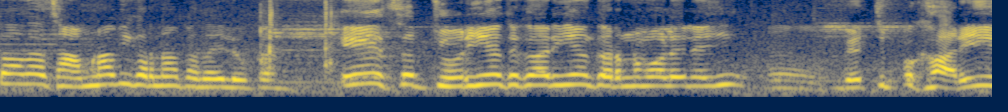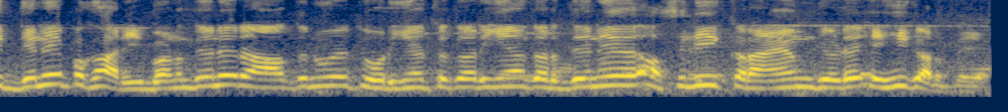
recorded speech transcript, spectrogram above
ਦਿੱਕਤਾਂ ਦਾ ਸਾਹਮਣਾ ਵੀ ਕਰਨਾ ਪੈਂਦਾ ਜੀ ਲੋਕਾਂ ਨੂੰ। ਇਹ ਸਭ ਚੋਰੀਆਂ ਚਕਾਰੀਆਂ ਕਰਨ ਵਾਲੇ ਨੇ ਜੀ। ਵਿੱਚ ਭਖਾਰੀ, ਦਿਨੇ ਭਖਾਰੀ ਬਣਦੇ ਨੇ, ਰਾਤ ਨੂੰ ਇਹ ਚੋਰੀਆਂ ਚਕਾਰੀਆਂ ਕਰਦੇ ਨੇ। ਅਸਲੀ ਕ੍ਰਾਈਮ ਜਿਹੜੇ ਇਹੀ ਕਰਦੇ ਆ।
